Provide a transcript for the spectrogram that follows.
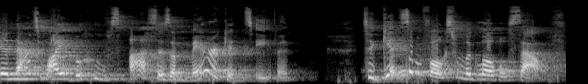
And that's why it behooves us as Americans, even, to get some folks from the global south.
